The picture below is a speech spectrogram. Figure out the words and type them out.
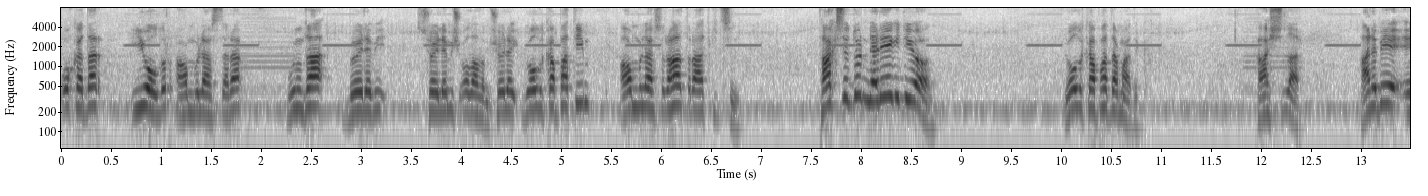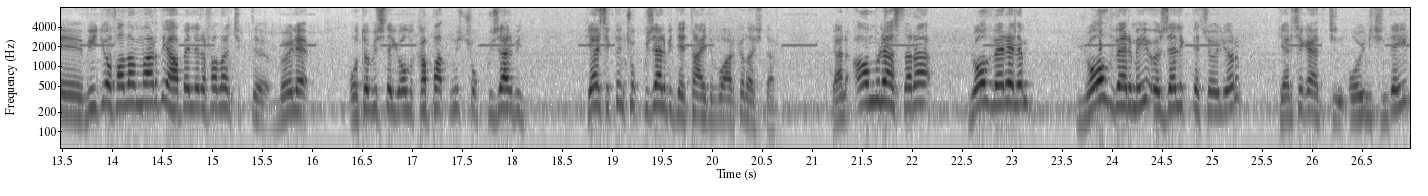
o kadar iyi olur ambulanslara. Bunu da böyle bir söylemiş olalım. Şöyle yolu kapatayım. Ambulans rahat rahat gitsin. Taksi dur nereye gidiyor? Yolu kapatamadık. Kaçtılar. Hani bir e, video falan vardı ya haberleri falan çıktı. Böyle otobüste yolu kapatmış. Çok güzel bir gerçekten çok güzel bir detaydı bu arkadaşlar. Yani ambulanslara yol verelim. Yol vermeyi özellikle söylüyorum. Gerçek hayat için, oyun için değil.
